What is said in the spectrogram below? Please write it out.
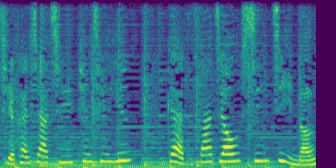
且看下期听清音，get 撒娇新技能。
